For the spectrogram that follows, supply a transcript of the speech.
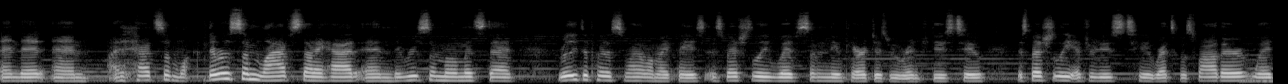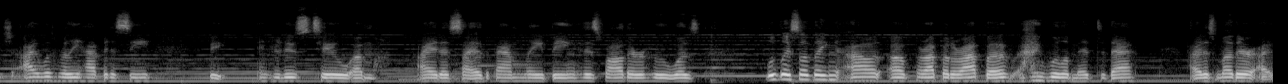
ended and I had some there was some laughs that I had and there were some moments that really did put a smile on my face, especially with some new characters we were introduced to, especially introduced to Retsuko's father, which I was really happy to see be introduced to um, Haida's side of the family, being his father, who was looked like something out of PaRappaRappa. I will admit to that. Haida's mother, I,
